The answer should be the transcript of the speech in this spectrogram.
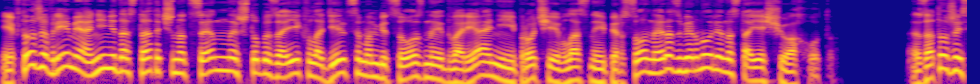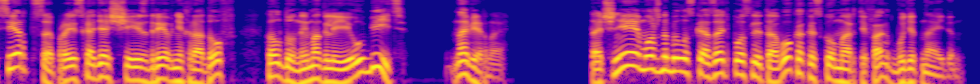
И в то же время они недостаточно ценны, чтобы за их владельцем амбициозные дворяне и прочие властные персоны развернули настоящую охоту. За то же сердце, происходящее из древних родов, колдуны могли и убить. Наверное. Точнее, можно было сказать после того, как искомый артефакт будет найден.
